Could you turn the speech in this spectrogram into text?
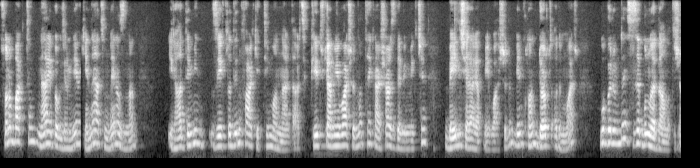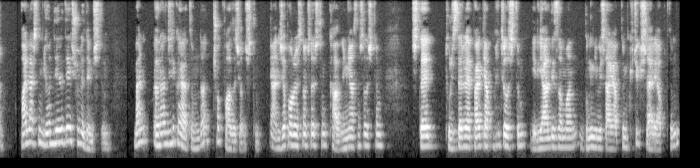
Sonra baktım neler yapabilirim diye. Kendi hayatımda en azından irademin zayıfladığını fark ettiğim anlarda artık pili tükenmeye başladığında tekrar şarj edebilmek için belli şeyler yapmaya başladım. Benim kullandığım 4 adım var. Bu bölümde size bunları da anlatacağım. Paylaştığım gönderide şöyle demiştim. Ben öğrencilik hayatımda çok fazla çalıştım. Yani Japon restoranında çalıştım, kahve dünyasında çalıştım. İşte turistlere rehberlik yapmaya çalıştım. Geri geldiği zaman bunun gibi işler yaptım. Küçük işler yaptım.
